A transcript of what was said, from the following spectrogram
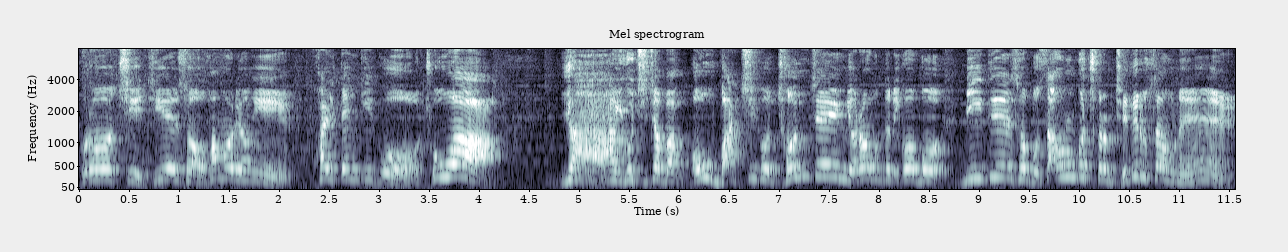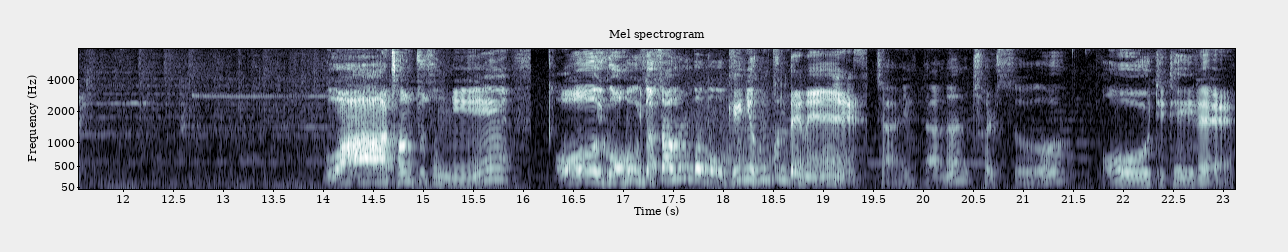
그렇지 뒤에서 황어령이 활 땡기고 좋아! 야 이거 진짜 막 어우 마치 이거 전쟁 여러분들 이거 뭐 미드에서 뭐 싸우는 것처럼 제대로 싸우네 와 전투 승리. 오 이거 어우 나 싸우는 거 보고 괜히 흥분되네. 자 일단은 철수. 오 디테일에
